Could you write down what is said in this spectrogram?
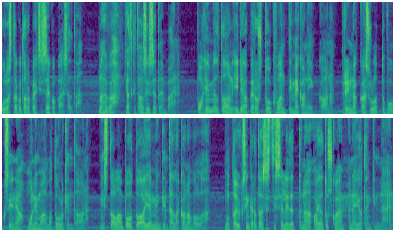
Kuulostaako tarpeeksi sekopäiseltä? No hyvä, jatketaan siis eteenpäin. Pohjimmiltaan idea perustuu kvanttimekaniikkaan, rinnakkaisulottuvuuksiin ja monimaailmatulkintaan, mistä ollaan puhuttu aiemminkin tällä kanavalla, mutta yksinkertaisesti selitettynä ajatuskoe menee jotenkin näin.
